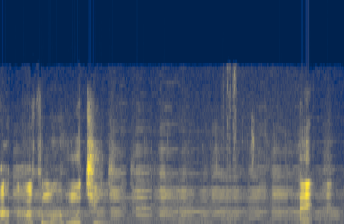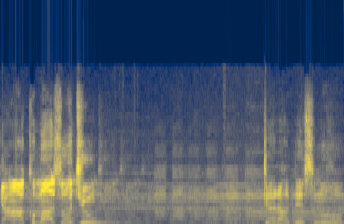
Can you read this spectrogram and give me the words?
આ આંખમાં હું થયું હે? કે આંખમાં શું થયું ત્યારે આ દેશનો,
